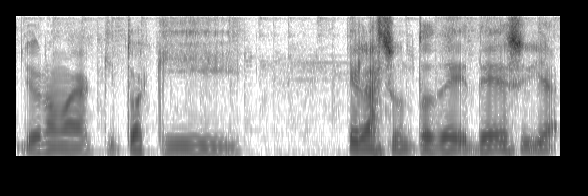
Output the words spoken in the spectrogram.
yo no me quito aquí el asunto de, eso y ya.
